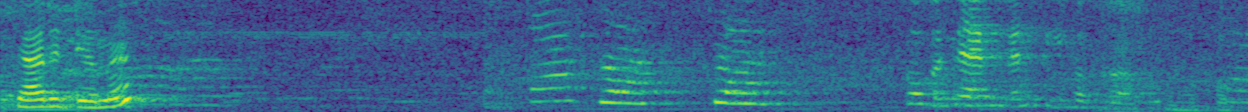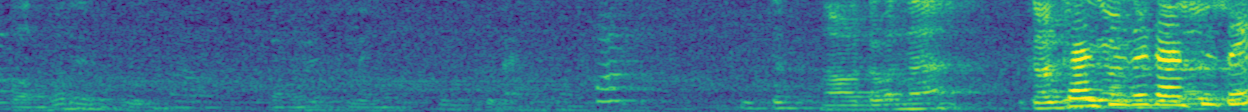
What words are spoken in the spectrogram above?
സ്റ്റാർ ഇട്ടിയൊന്ന് നാളെ വന്നാ കാണിച്ചെടുത്തേ കാണിച്ചെടുത്തേ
